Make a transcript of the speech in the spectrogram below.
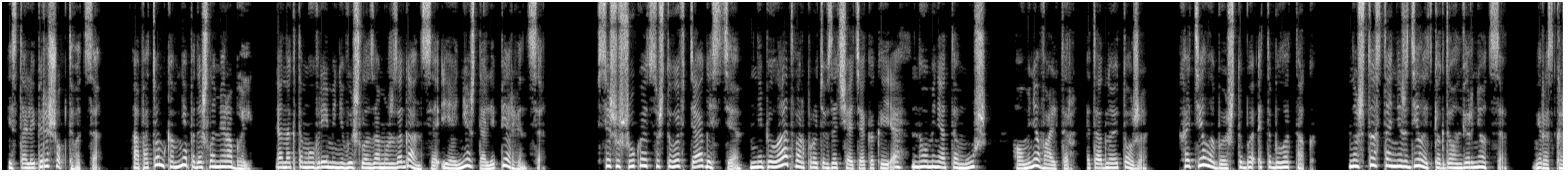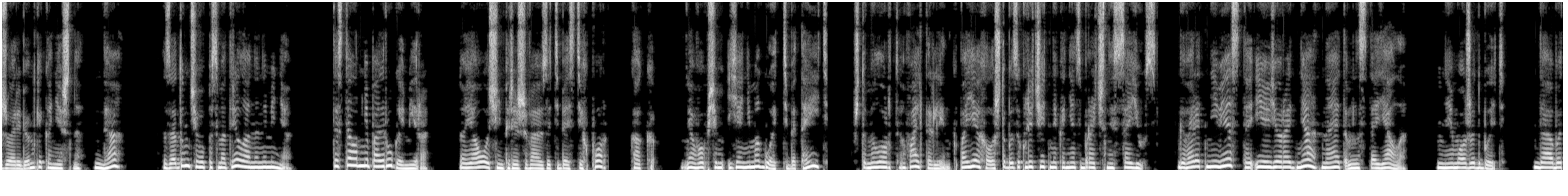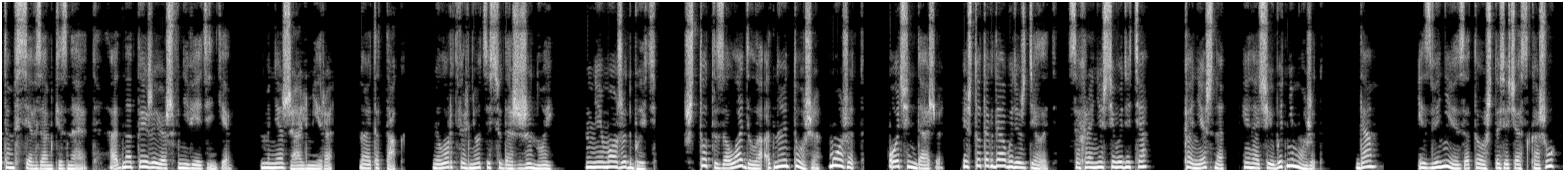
и стали перешептываться. А потом ко мне подошла Мирабель. Она к тому времени вышла замуж за Ганса, и они ждали первенца. Все шушукаются, что вы в тягости. Не пила отвар против зачатия, как и я, но у меня-то муж, а у меня Вальтер. Это одно и то же. Хотела бы, чтобы это было так. Но что станешь делать, когда он вернется? Расскажу о ребенке, конечно. Да? Задумчиво посмотрела она на меня. Ты стала мне подругой мира, но я очень переживаю за тебя с тех пор, как в общем, я не могу от тебя таить, что милорд Вальтерлинг поехал, чтобы заключить, наконец, брачный союз. Говорят, невеста и ее родня на этом настояла. Не может быть. Да об этом все в замке знают. Одна ты живешь в неведенье. Мне жаль, Мира, но это так. Милорд вернется сюда с женой. Не может быть. Что ты заладила одно и то же? Может. Очень даже. И что тогда будешь делать? Сохранишь его дитя? Конечно, иначе и быть не может. Да. Извини за то, что сейчас скажу.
